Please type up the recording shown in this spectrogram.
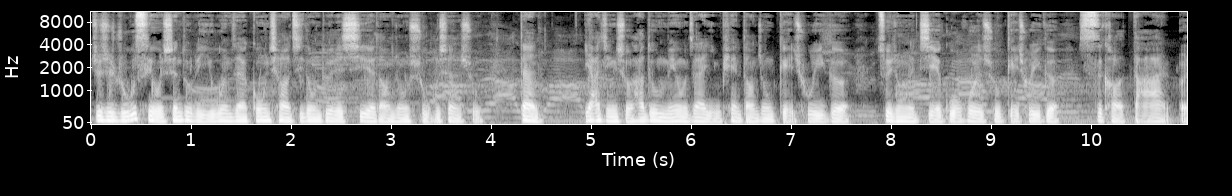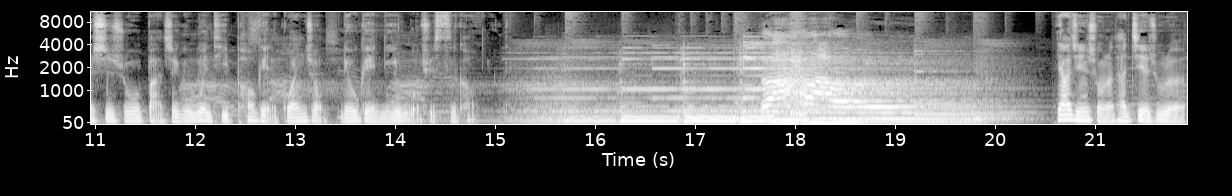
就是如此有深度的疑问，在《宫壳机动队》的系列当中数不胜数，但。押井守他都没有在影片当中给出一个最终的结果，或者说给出一个思考的答案，而是说把这个问题抛给了观众，留给你我去思考。押井守呢，他借助了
